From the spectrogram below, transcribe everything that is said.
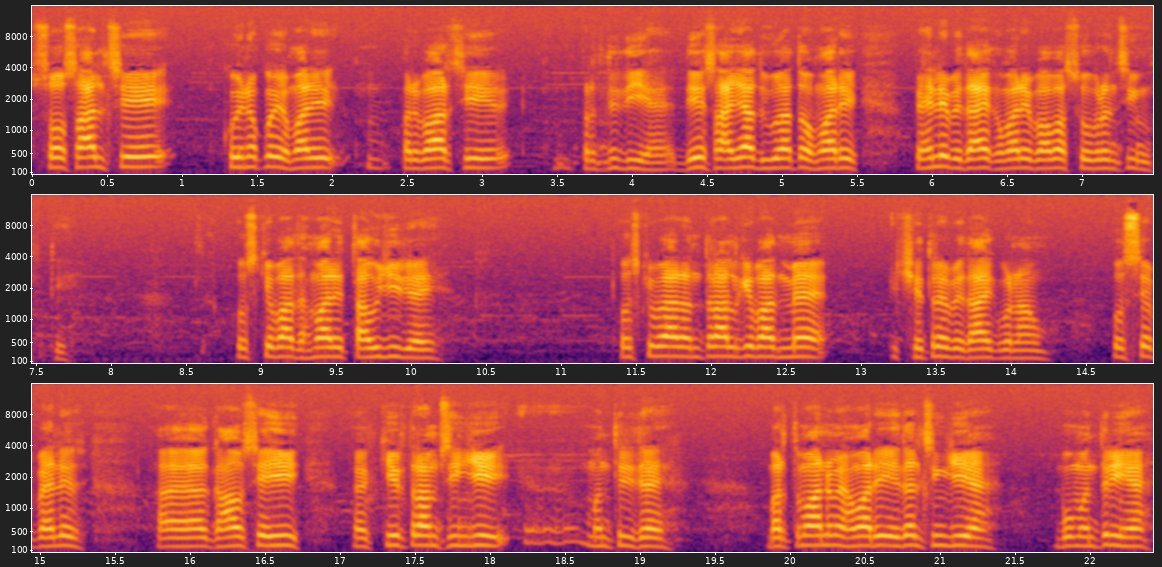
सौ साल से कोई ना कोई हमारे परिवार से प्रतिनिधि है। देश आज़ाद हुआ तो हमारे पहले विधायक हमारे बाबा सोबरन सिंह थे। उसके बाद हमारे ताऊ जी रहे। उसके बाद अंतराल के बाद मैं क्षेत्र विधायक बना हूँ। उससे पहले गाँव से ही कीर्तराम सिंह जी मंत्री थे। वर्तमान में हमारे ईदल सिंह जी हैं वो मंत्री हैं।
